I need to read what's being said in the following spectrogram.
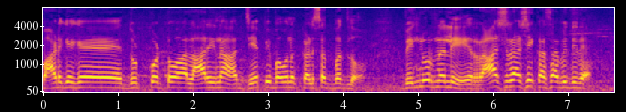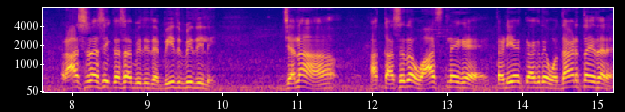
ಬಾಡಿಗೆಗೆ ದುಡ್ಡು ಕೊಟ್ಟು ಆ ಲಾರಿನ ಜೆ ಪಿ ಭವನಕ್ಕೆ ಕಳ್ಸೋದ್ ಬದಲು ಬೆಂಗಳೂರಿನಲ್ಲಿ ರಾಶಿ ರಾಶಿ ಕಸ ಬಿದ್ದಿದೆ. ರಾಶಿ ರಾಶಿ ಕಸ ಬಿದ್ದಿದೆ, ಬೀದಿ ಬೀದಿಲಿ. ಜನ ಆ ಕಸದ ವಾಸನೆಗೆ ತಡೆಯೋಕ್ಕಾಗದೆ ಒದ್ದಾಡ್ತಾ ಇದ್ದಾರೆ.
